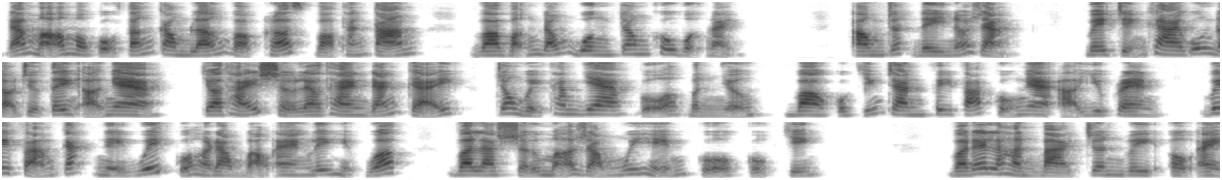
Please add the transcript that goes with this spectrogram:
đã mở một cuộc tấn công lớn vào Kursk vào tháng 8 và vẫn đóng quân trong khu vực này. Ông Reddy nói rằng, việc triển khai quân đội Triều Tiên ở Nga cho thấy sự leo thang đáng kể trong việc tham gia của Bình Nhưỡng vào cuộc chiến tranh phi pháp của Nga ở Ukraine, vi phạm các nghị quyết của Hội đồng Bảo an Liên Hiệp Quốc và là sự mở rộng nguy hiểm của cuộc chiến. Và đây là hình bài trên VOA.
